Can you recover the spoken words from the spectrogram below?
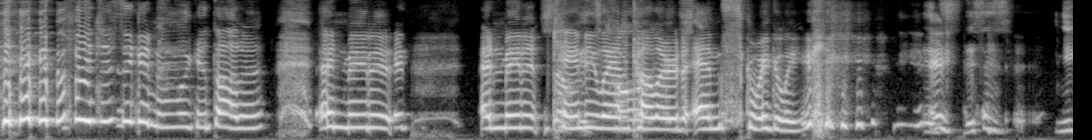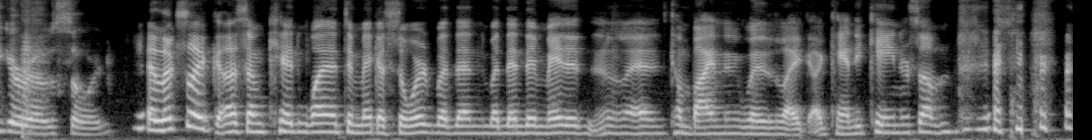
they just took a normal katana and made it and made it So Candyland colored and squiggly. It's this is Iguro's sword. It looks like uh, some kid wanted to make a sword, but then but then they made it uh, and combined it with like a candy cane or something.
